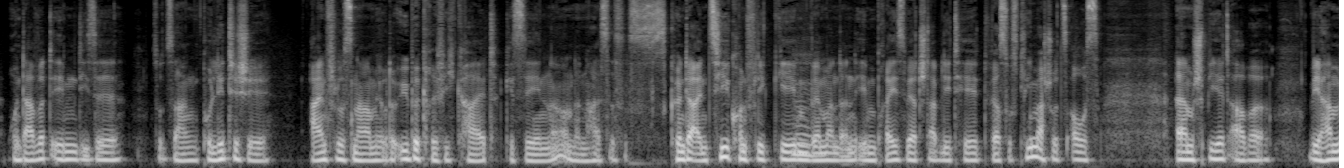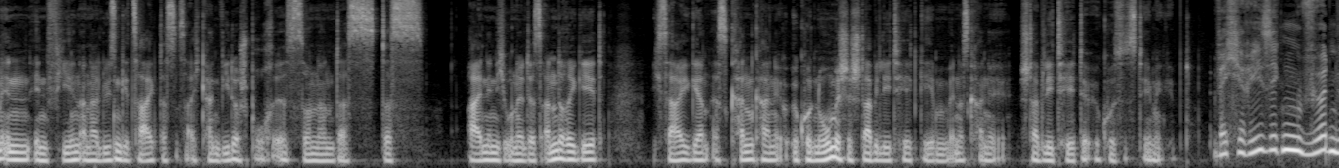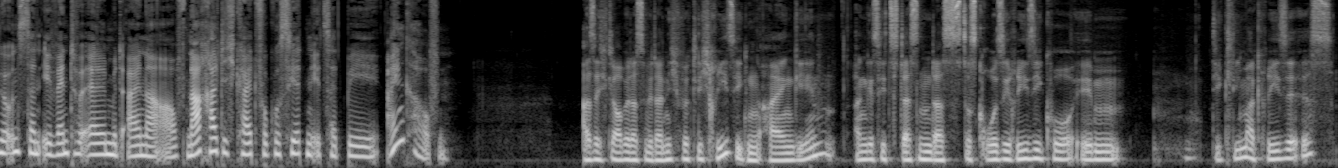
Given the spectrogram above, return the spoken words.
Und da wird eben diese sozusagen politische Einflussnahme oder Übergriffigkeit gesehen. Ne? Und dann heißt es, es könnte einen Zielkonflikt geben, mhm. wenn man dann eben Preiswertstabilität versus Klimaschutz ausspielt. Ähm, Aber wir haben in, in vielen Analysen gezeigt, dass es eigentlich kein Widerspruch ist, sondern dass das eine nicht ohne das andere geht. Ich sage gern, es kann keine ökonomische Stabilität geben, wenn es keine Stabilität der Ökosysteme gibt. Welche Risiken würden wir uns dann eventuell mit einer auf Nachhaltigkeit fokussierten EZB einkaufen? Also ich glaube, dass wir da nicht wirklich Risiken eingehen, angesichts dessen, dass das große Risiko eben die Klimakrise ist.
